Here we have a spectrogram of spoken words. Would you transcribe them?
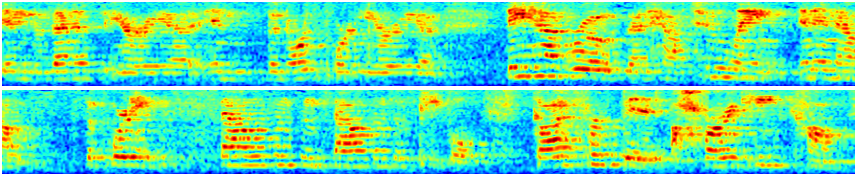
in the Venice area, in the North Port area, they have roads that have two lanes in and out supporting thousands and thousands of people. God forbid a hurricane come,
